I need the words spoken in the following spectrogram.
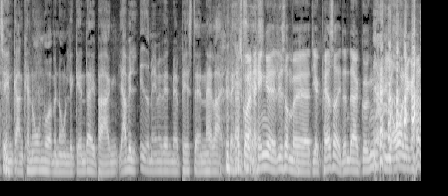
til en gang kanonmord med nogle legender i parken. Jeg vil eddermame med vente med at pisse den anden halvleg. Det er helt skulle han hænge øh, ligesom øh, Dirk Passer i den der gynge i overlæggeren.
